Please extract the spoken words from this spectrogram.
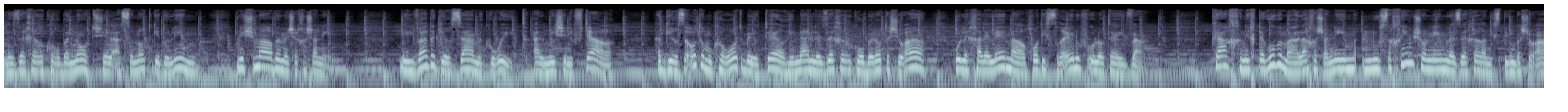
לזכר קורבנות של אסונות גדולים נשמר במשך השנים. מלבד הגרסה המקורית על מי שנפטר, הגרסאות המוכרות ביותר הינן לזכר קורבנות השואה ולחללי מערכות ישראל ופעולות האיבה. כך נכתבו במהלך השנים נוסחים שונים לזכר הנספים בשואה.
